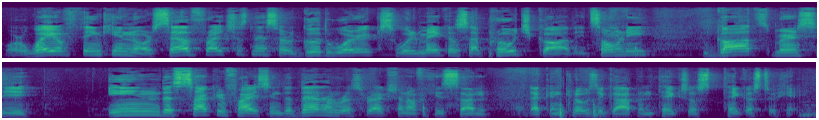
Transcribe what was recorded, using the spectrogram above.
or way of thinking or self-righteousness or good works will make us approach God. It's only God's mercy in the sacrifice, in the death and resurrection of his son that can close the gap and takes us, take us to him.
